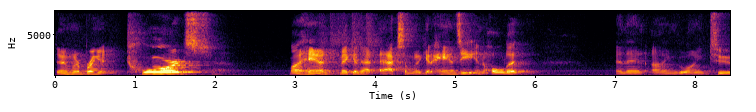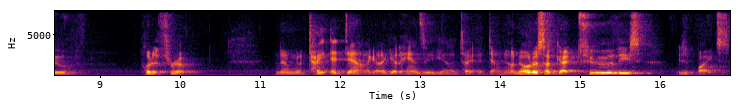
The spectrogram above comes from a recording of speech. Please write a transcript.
Then I'm going to bring it towards my hand, making that X. I'm going to get handsy and hold it. And then I'm going to put it through. And then I'm going to tighten it down. I got to get handsy again and tighten it down. Now notice I've got two of these, these bites.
